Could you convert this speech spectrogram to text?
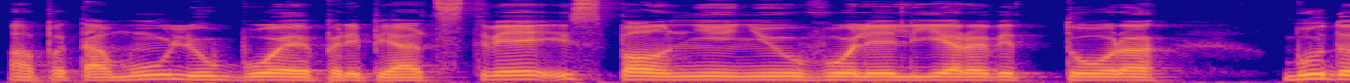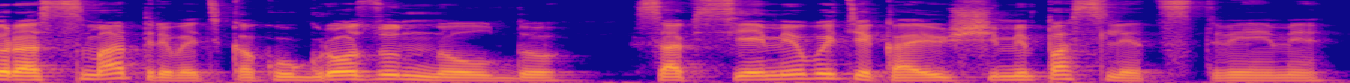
а потому любое препятствие исполнению воли Льера Виттора – буду рассматривать как угрозу Нолду со всеми вытекающими последствиями.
